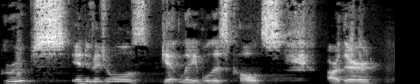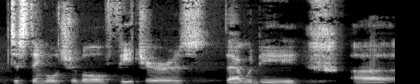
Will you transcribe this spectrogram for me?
groups, individuals get labeled as cults? Are there distinguishable features that would be uh,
